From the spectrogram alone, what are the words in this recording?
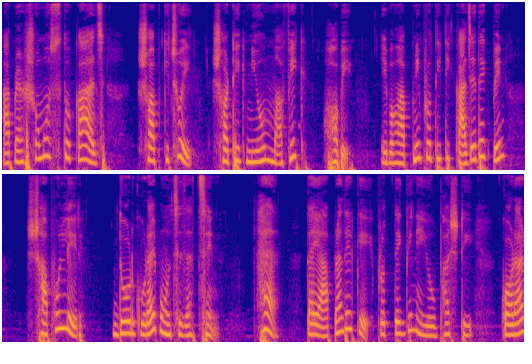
আপনার সমস্ত কাজ সব কিছুই সঠিক নিয়ম মাফিক হবে এবং আপনি প্রতিটি কাজে দেখবেন সাফল্যের দোরগোড়ায় পৌঁছে যাচ্ছেন। হ্যাঁ তাই আপনাদেরকে প্রত্যেক দিন এই অভ্যাসটি করার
